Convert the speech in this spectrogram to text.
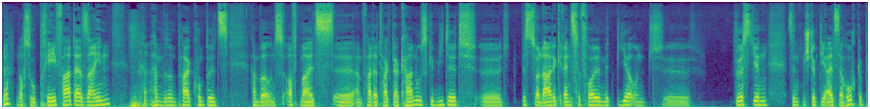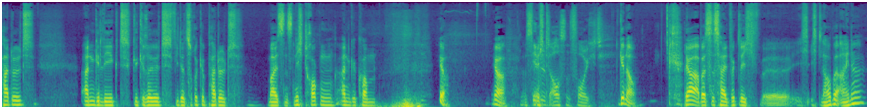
ne, noch so Prä-Vater sein, haben wir so ein paar Kumpels, haben wir uns oftmals äh, am Vatertag da Kanus gemietet, äh, bis zur Ladegrenze voll mit Bier und äh, Würstchen, sind ein Stück die Alster hochgepaddelt, angelegt, gegrillt, wieder zurückgepaddelt, meistens nicht trocken angekommen. Ja. Ja, das ist echt. außen feucht. Genau. Ja, aber es ist halt wirklich, äh, ich, ich glaube, einer,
